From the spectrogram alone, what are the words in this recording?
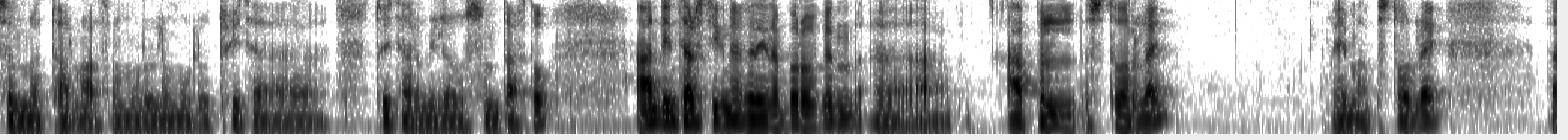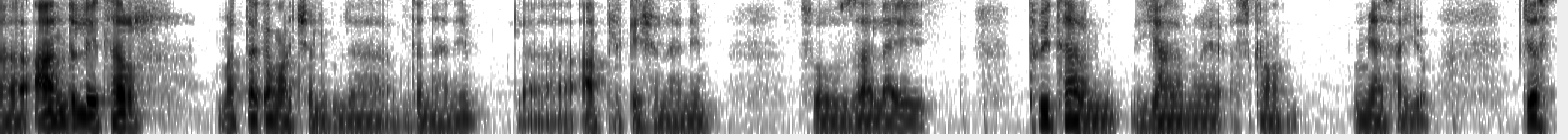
ስም መጥቷል ማለት ነው። ሙሉ ለሙሉ ትዊተር የሚለው ስም ጠፍቶ አንድ interesting ነገር የነበረው ግን Apple Store ላይ ወይም App Store ላይ አንድ letter መጠቀም አይችልም ለእንትንህ ለ application name ም። እዛ ላይ ትዊተር እያለ ነው እስካሁን የሚያሳየው። just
